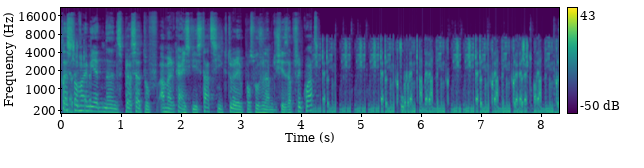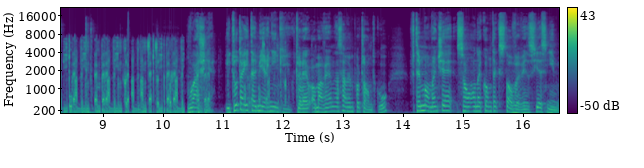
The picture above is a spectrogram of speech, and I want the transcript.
Testowałem jeden z presetów amerykańskiej stacji, który posłuży nam dzisiaj za przykład. Właśnie. I tutaj te mierniki, które omawiałem na samym początku, w tym momencie są one kontekstowe, więc jest nim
